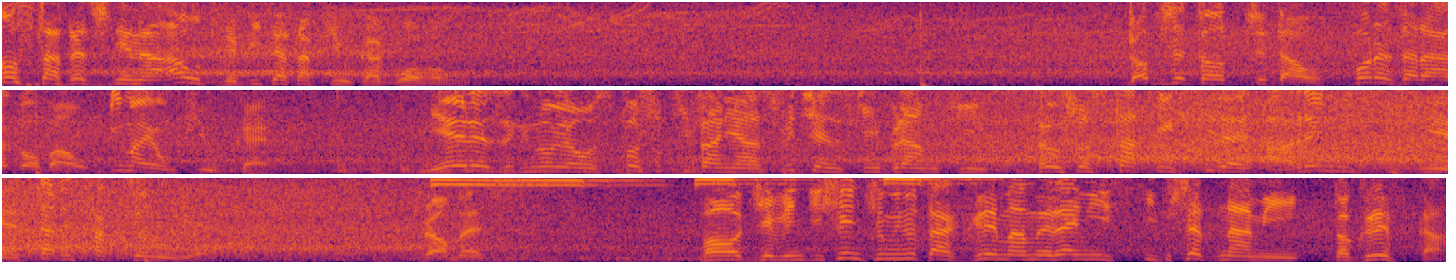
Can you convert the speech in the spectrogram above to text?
Ostatecznie na aut wybita ta piłka głową. Dobrze to odczytał, w porę zareagował i mają piłkę. Nie rezygnują z poszukiwania zwycięskiej bramki. To już ostatnie chwile, a remis ich nie satysfakcjonuje. Promes. Po 90 minutach gry mamy remis i przed nami dogrywka.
